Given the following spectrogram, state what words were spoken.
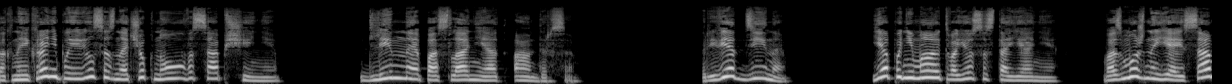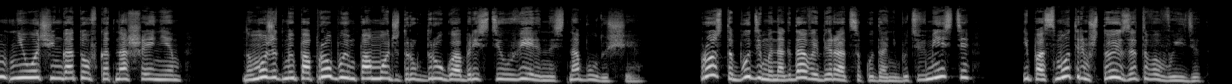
как на экране появился значок нового сообщения. Длинное послание от Андерса. «Привет, Дина. Я понимаю твое состояние. Возможно, я и сам не очень готов к отношениям, но, может, мы попробуем помочь друг другу обрести уверенность на будущее. Просто будем иногда выбираться куда-нибудь вместе и посмотрим, что из этого выйдет.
